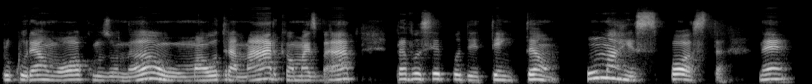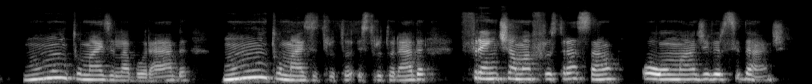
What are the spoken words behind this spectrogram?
procurar um óculos ou não, uma outra marca, ou mais barato, para você poder ter então uma resposta, né? Muito mais elaborada, muito mais estruturada frente a uma frustração ou uma adversidade.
